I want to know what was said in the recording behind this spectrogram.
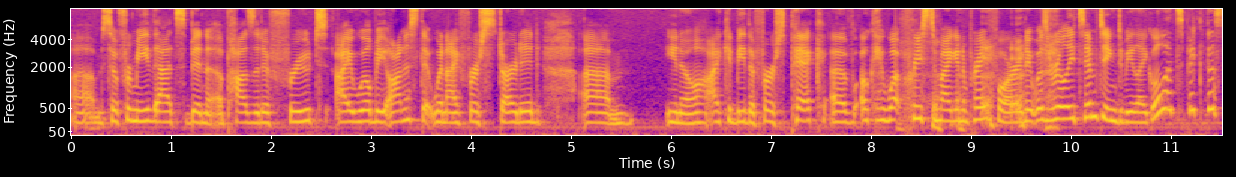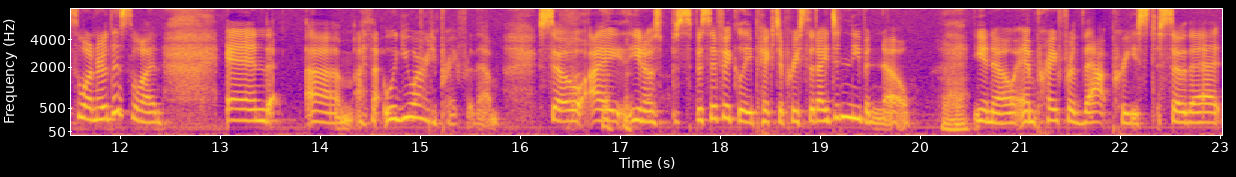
Um, so for me, that's been a positive fruit. I will be honest that when I first started, um, you know, I could be the first pick of, okay, what priest am I going to pray for? And it was really tempting to be like, well, let's pick this one or this one. And um, I thought, well, you already pray for them. So I, you know, sp- specifically picked a priest that I didn't even know, you know, and pray for that priest so that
